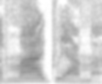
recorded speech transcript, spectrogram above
of my grandma.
